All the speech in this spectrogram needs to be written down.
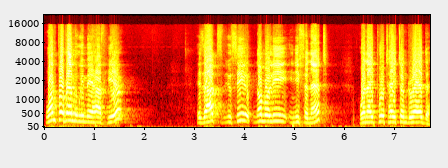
One problem we may have here is that, you see, normally in Ethernet, when I put 800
